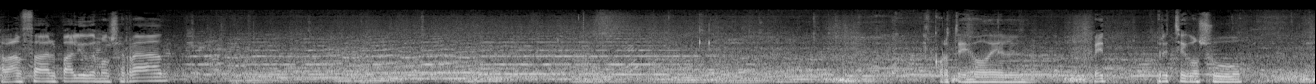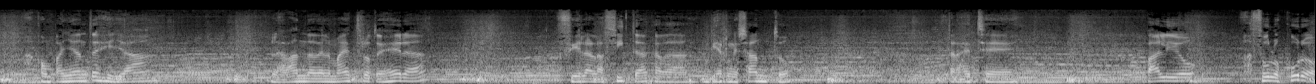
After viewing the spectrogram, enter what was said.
Avanza el palio de Montserrat. El cortejo del Pet Preste con sus acompañantes y ya la banda del maestro Tejera fiel a la cita cada Viernes Santo, tras este palio azul oscuro,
